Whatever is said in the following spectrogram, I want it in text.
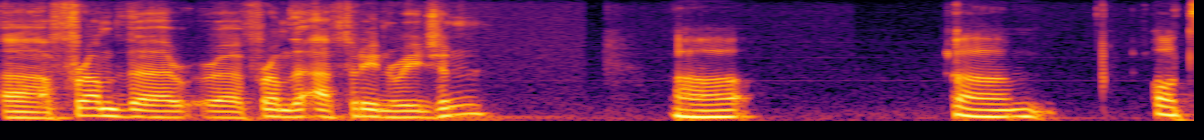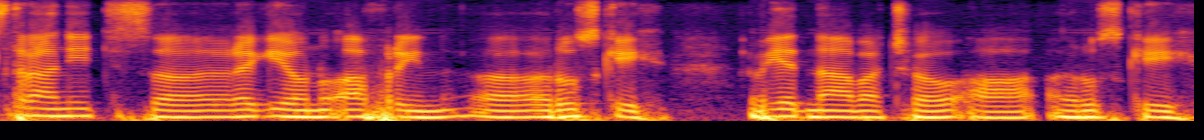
uh, from the uh, from the Afrin region? Uh, um, odstrániť z regiónu Afrin uh, ruských vyjednávačov a ruských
